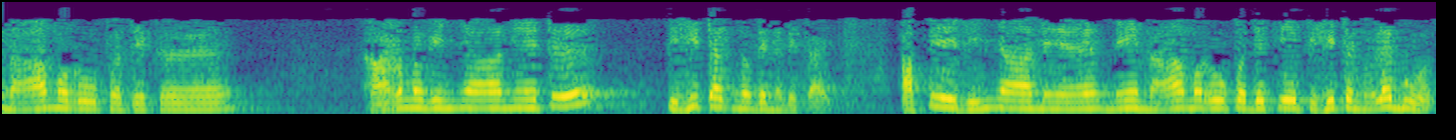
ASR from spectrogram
නාම රූප දෙක කර්ම විඥාණයට පිහිටක් නොදෙන දෙකයි. අපේ විඥාණය මේ නාම රූප දෙකේ පිහිට නොලැබුවොත්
